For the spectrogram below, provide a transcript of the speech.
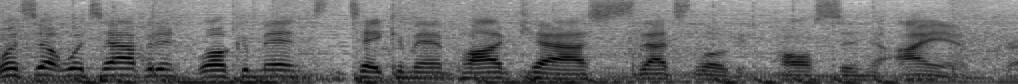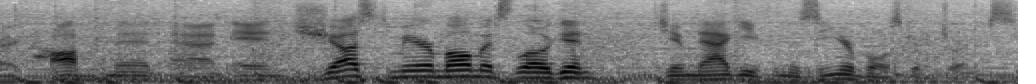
What's up? What's happening? Welcome in to the Take Command podcast. That's Logan Paulson. I am Craig Hoffman. And in just mere moments, Logan, Jim Nagy from the Senior Bowl is going to join us.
